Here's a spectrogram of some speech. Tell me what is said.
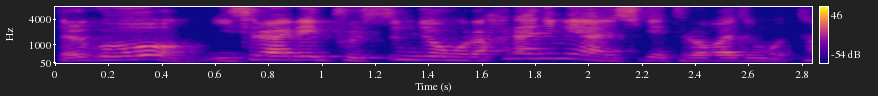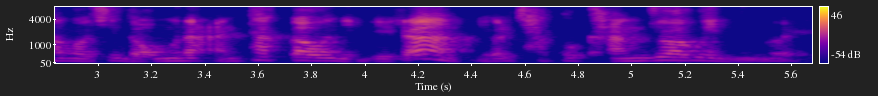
결국 이스라엘의 불순종으로 하나님의 안식에 들어가지 못한 것이 너무나 안타까운 일이라 이걸 자꾸 강조하고 있는 거예요.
